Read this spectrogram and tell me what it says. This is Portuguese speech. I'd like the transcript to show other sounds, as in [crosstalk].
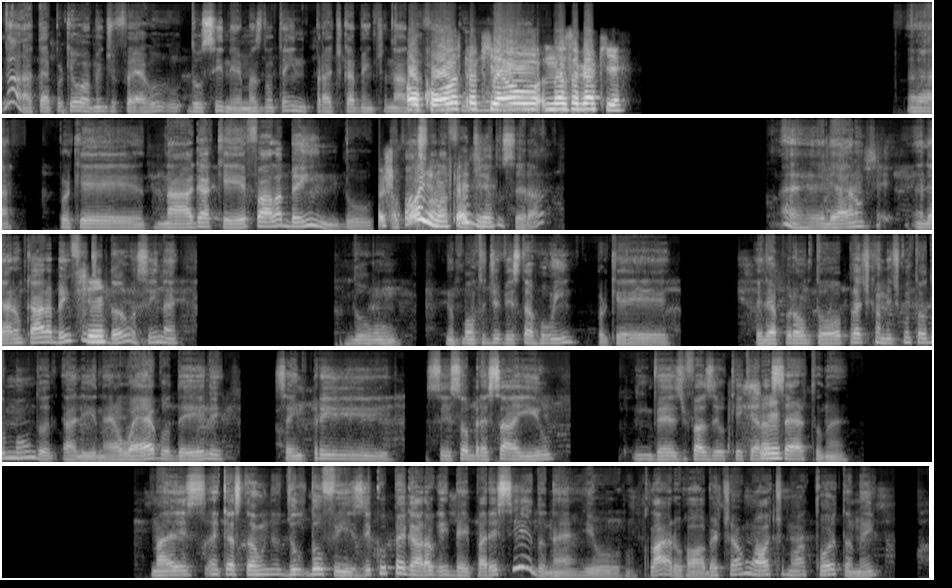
Não, até porque o Homem de Ferro dos cinemas não tem praticamente nada Alcoólatra com que é o nas HQ. É, porque na HQ fala bem do. Acho que pode, não quer dizer. será? É, ele era um, ele era um cara bem fudidão, assim, né? Do, de um ponto de vista ruim, porque ele aprontou praticamente com todo mundo ali, né? O ego dele sempre se sobressaiu em vez de fazer o que, que era Sim. certo, né? Mas em questão do, do físico, pegaram alguém bem parecido, né? E o, claro, o Robert é um ótimo ator também.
